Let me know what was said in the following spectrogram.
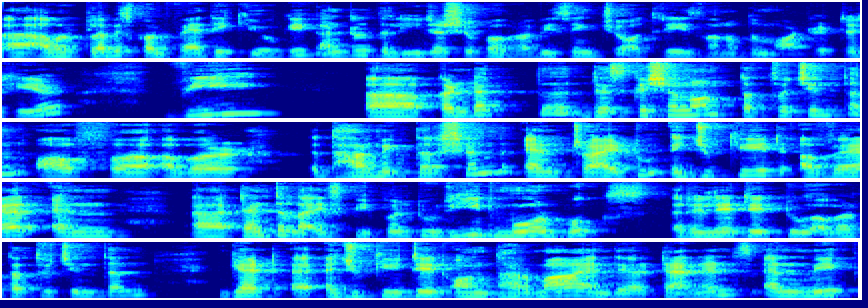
uh, our club is called Vedic Yogic under the leadership of Ravi Singh Chaudhary is one of the moderator here. We uh, conduct the discussion on Tattva of uh, our Dharmic Darshan and try to educate, aware and uh, tantalize people to read more books related to our Tattva Chintan, get uh, educated on Dharma and their tenets and make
